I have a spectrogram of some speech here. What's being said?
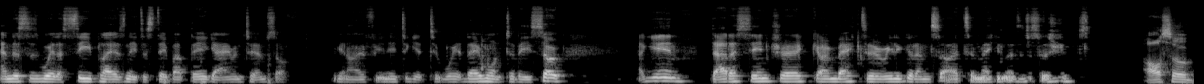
and this is where the C players need to step up their game in terms of, you know, if you need to get to where they want to be. So again, data centric, going back to really good insights and making those decisions. Also, a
